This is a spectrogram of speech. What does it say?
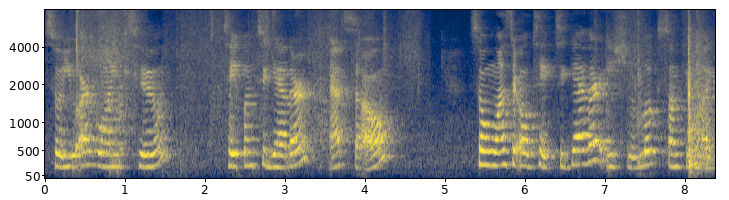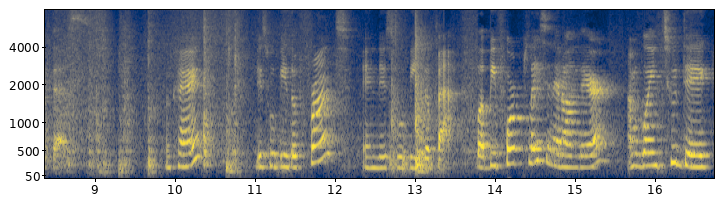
So you are going to tape them together as so. So once they're all taped together, it should look something like this okay? This will be the front and this will be the back. But before placing it on there I'm going to dig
